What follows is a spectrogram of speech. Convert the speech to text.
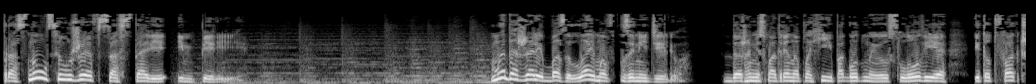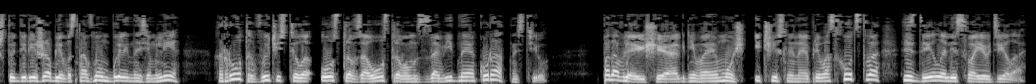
проснулся уже в составе империи. Мы дожали базы лаймов за неделю. Даже несмотря на плохие погодные условия и тот факт, что дирижабли в основном были на земле, рота вычистила остров за островом с завидной аккуратностью. Подавляющая огневая мощь и численное превосходство сделали свое дело.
